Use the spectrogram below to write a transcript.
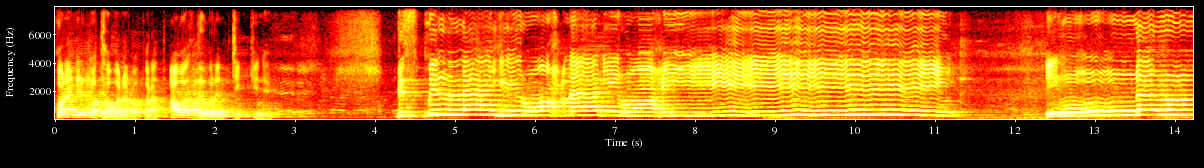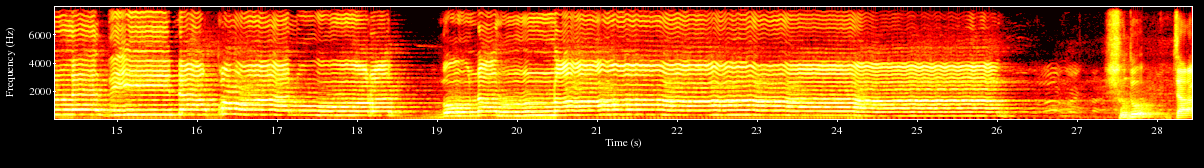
কোরআনের কথা বলার অপরাধ। আওয়াজ দিয়ে বলেন, ঠিক কিনে? বিসমিল্লাহির রহিম। শুধু যারা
